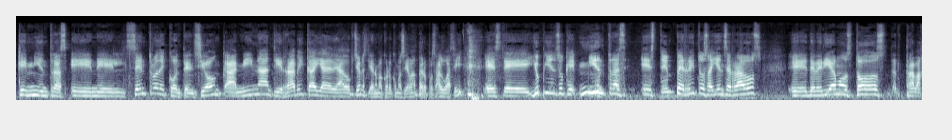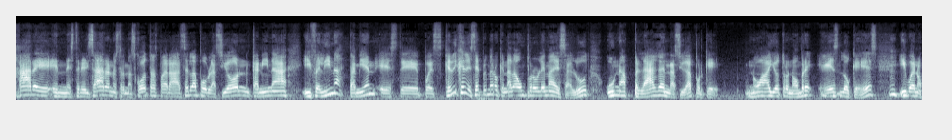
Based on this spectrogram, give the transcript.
que mientras en el centro de contención canina antirrábica y de adopciones, ya no me acuerdo cómo se llama, pero pues algo así, este, yo pienso que mientras estén perritos ahí encerrados, eh, deberíamos todos trabajar eh, en esterilizar a nuestras mascotas para hacer la población canina y felina también, este, pues que deje de ser primero que nada un problema de salud, una plaga en la ciudad, porque no hay otro nombre, es lo que es. Y bueno,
